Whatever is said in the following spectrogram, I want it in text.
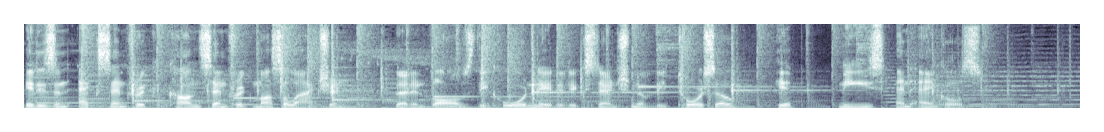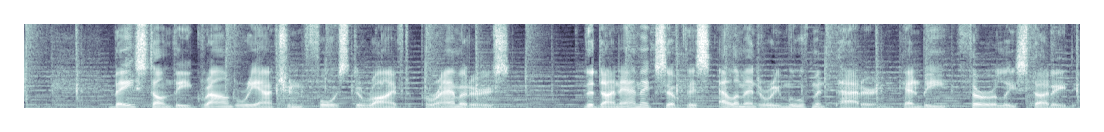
It is an eccentric concentric muscle action that involves the coordinated extension of the torso, hip, knees, and ankles. Based on the ground reaction force-derived parameters, the dynamics of this elementary movement pattern can be thoroughly studied.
